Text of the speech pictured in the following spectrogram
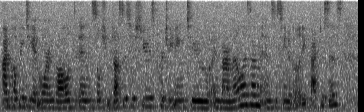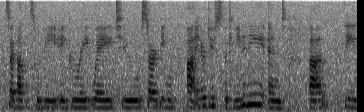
I'm hoping to get more involved in social justice issues pertaining to environmentalism and sustainability practices. So I thought this would be a great way to start being uh, introduced to the community and uh, the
